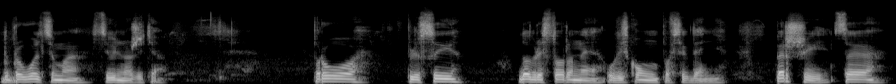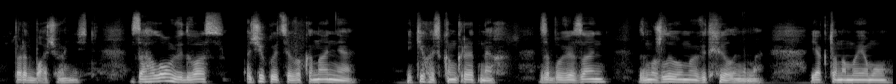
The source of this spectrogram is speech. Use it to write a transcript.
добровольцями цивільного життя. Про плюси, добрі сторони у військовому повсякденні. Перший це передбачуваність. Загалом від вас очікується виконання якихось конкретних зобов'язань з можливими відхиленнями, як то на моєму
